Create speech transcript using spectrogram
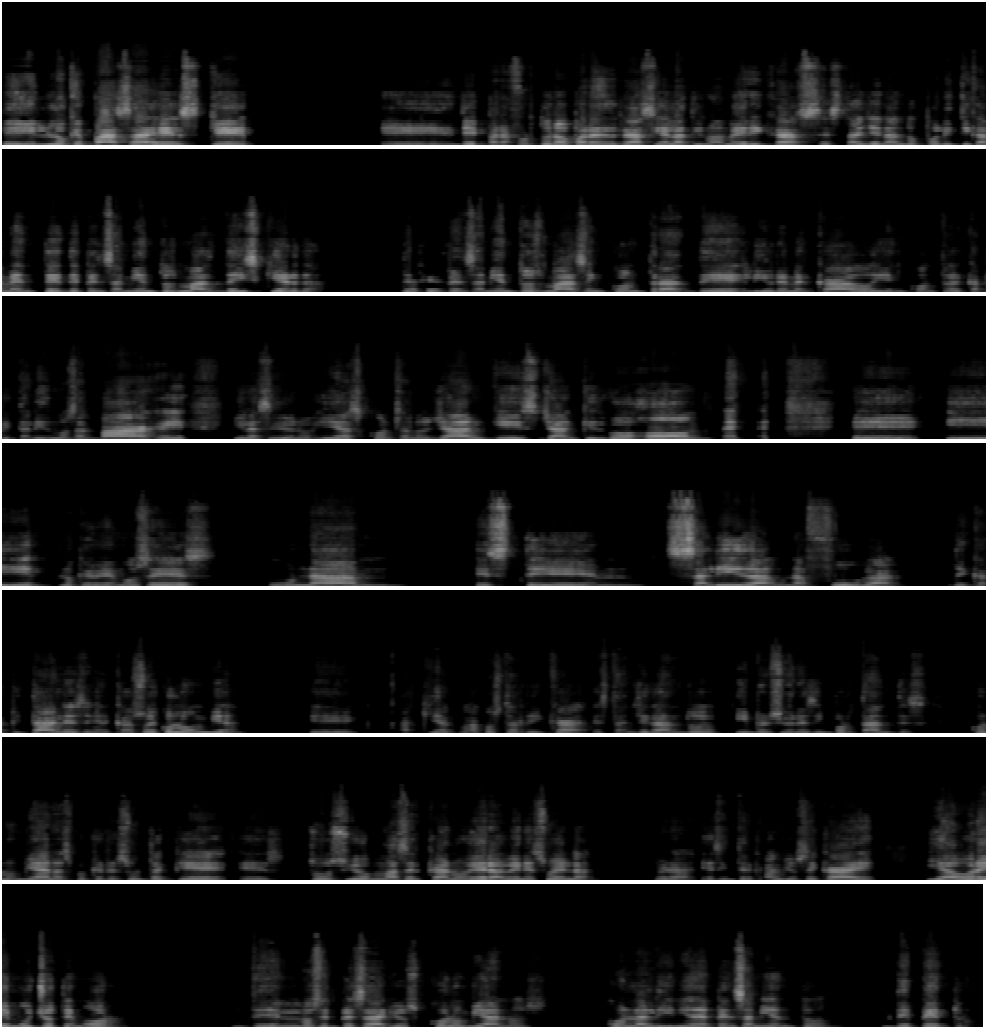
Eh, lo que pasa es que eh, de, para fortuna o para desgracia, Latinoamérica se está llenando políticamente de pensamientos más de izquierda, de pensamientos más en contra del libre mercado y en contra del capitalismo salvaje y las ideologías contra los yankees, yankees go home. Eh, y lo que vemos es una este, salida, una fuga de capitales, en el caso de Colombia, eh, aquí a, Costa Rica están llegando inversiones importantes colombianas, porque resulta que el socio más cercano era Venezuela, ¿verdad? Ese intercambio se cae y ahora hay mucho temor de los empresarios colombianos con la línea de pensamiento de Petro.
